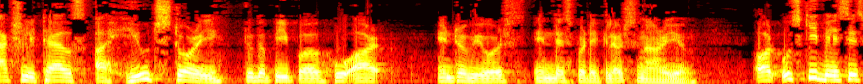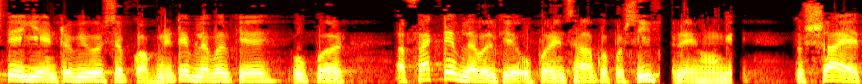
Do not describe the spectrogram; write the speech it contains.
actually tells a huge story to the people who are interviewers in this particular scenario اور اس کی بیسس پہ یہ انٹرویوئر جب کوگنیٹو لیول کے اوپر افیکٹو لیول کے اوپر ان صاحب کو پرسیو کر رہے ہوں گے تو شاید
